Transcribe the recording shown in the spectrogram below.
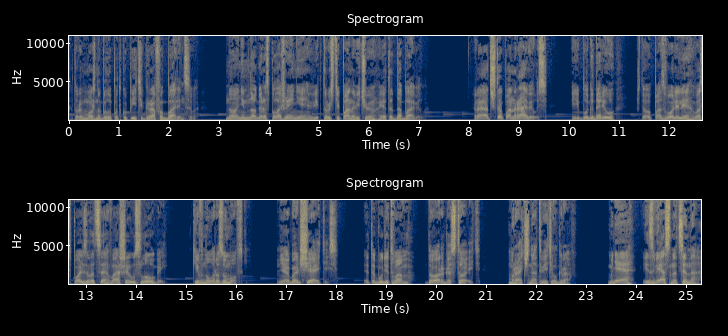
которым можно было подкупить графа Баренцева. Но немного расположения Виктору Степановичу это добавило. «Рад, что понравилось, и благодарю, что позволили воспользоваться вашей услугой», — кивнул Разумовский. «Не обольщайтесь. Это будет вам дорого стоить», — мрачно ответил граф. «Мне известна цена».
